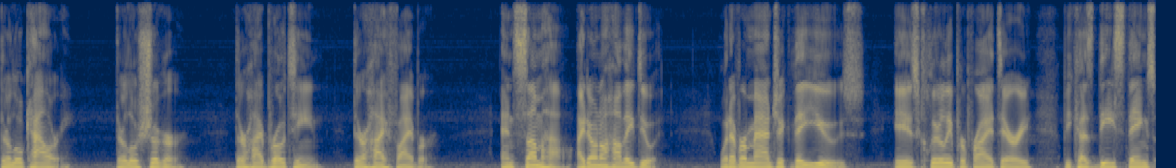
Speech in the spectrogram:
They're low calorie, they're low sugar, they're high protein, they're high fiber. And somehow, I don't know how they do it, whatever magic they use is clearly proprietary because these things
